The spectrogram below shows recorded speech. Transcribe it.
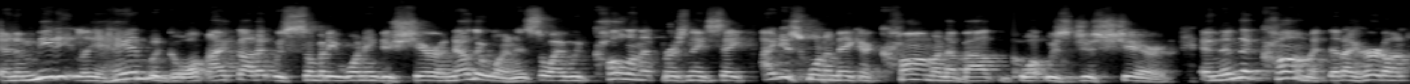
And immediately a hand would go up. I thought it was somebody wanting to share another one. And so I would call on that person. They'd say, I just want to make a comment about what was just shared. And then the comment that I heard on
